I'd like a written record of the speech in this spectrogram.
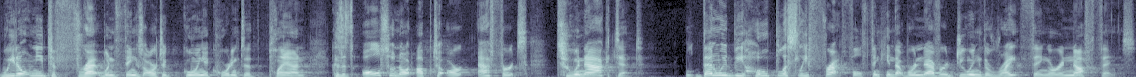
We don't need to fret when things aren't going according to plan, because it's also not up to our efforts to enact it. Then we'd be hopelessly fretful, thinking that we're never doing the right thing or enough things.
